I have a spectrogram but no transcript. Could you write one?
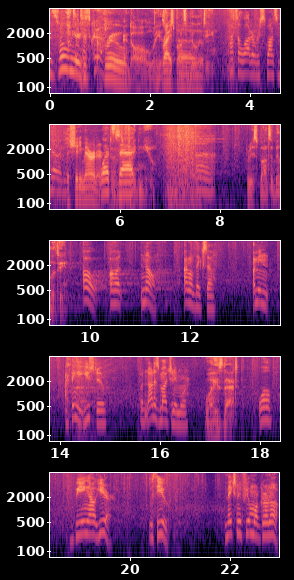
It's so That's weird. His crew. crew. and all his Right, responsibility. That's a lot of responsibility. The shitty mariner. What's Does that? frighten you? responsibility. Oh, uh, no. I don't think so. I mean, I think it used to, but not as much anymore. Why is that? Well, being out here with you makes me feel more grown up.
